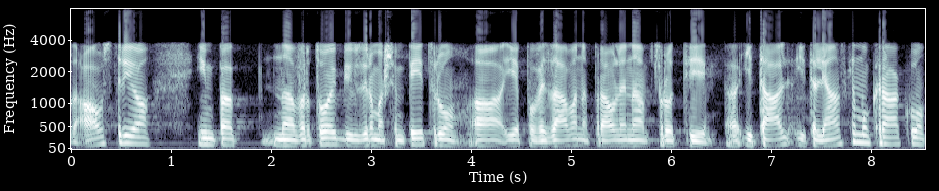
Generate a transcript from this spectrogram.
za Avstrijo in pa na Vrtojbi oziroma Šempetru je povezava napravljena proti Ital italijanskemu kraku.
